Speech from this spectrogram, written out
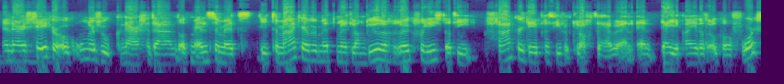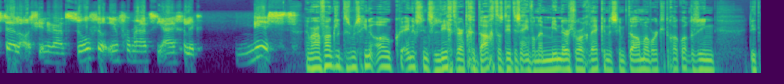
En daar is zeker ook onderzoek naar gedaan dat mensen met, die te maken hebben met, met langdurig reukverlies, dat die vaker depressieve klachten hebben. En, en ja, je kan je dat ook wel voorstellen als je inderdaad zoveel informatie eigenlijk mist. En waar aanvankelijk dus misschien ook enigszins licht werd gedacht, als dit is een van de minder zorgwekkende symptomen, wordt er toch ook wel gezien, dit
